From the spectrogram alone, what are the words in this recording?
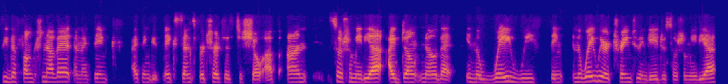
see the function of it and I think I think it makes sense for churches to show up on social media. I don't know that in the way we think, in the way we are trained to engage with social media,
